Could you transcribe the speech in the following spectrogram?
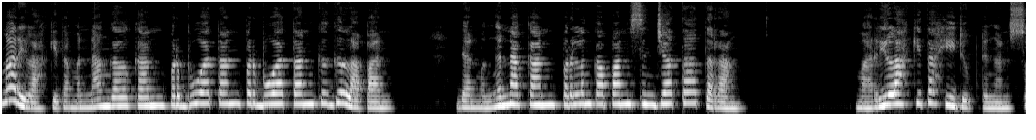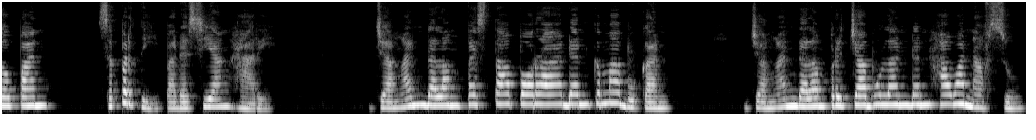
marilah kita menanggalkan perbuatan-perbuatan kegelapan dan mengenakan perlengkapan senjata terang. Marilah kita hidup dengan sopan seperti pada siang hari. Jangan dalam pesta pora dan kemabukan, Jangan dalam percabulan dan hawa nafsu.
